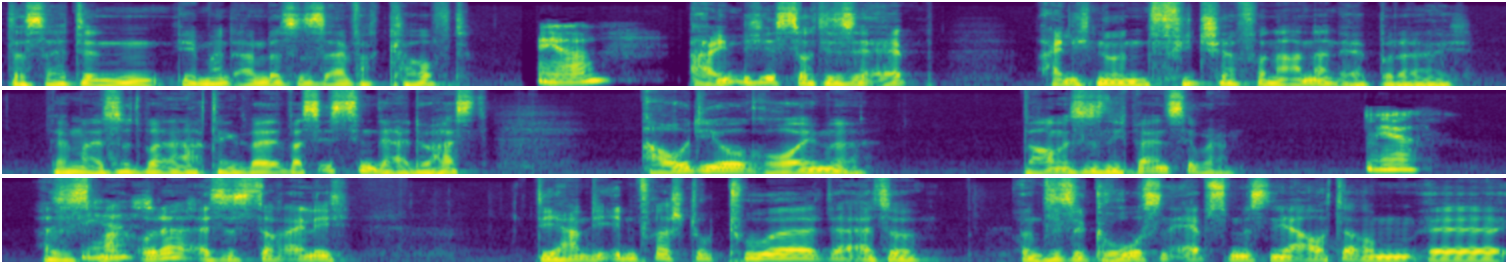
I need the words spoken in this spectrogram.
dass halt dann jemand anderes es einfach kauft. Ja. Eigentlich ist doch diese App eigentlich nur ein Feature von einer anderen App, oder nicht? Wenn man so drüber nachdenkt. Weil was ist denn da? Du hast Audioräume. Warum ist es nicht bei Instagram? Ja. Also es ja, macht, oder? Es ist doch eigentlich, die haben die Infrastruktur, also und diese großen Apps müssen ja auch darum äh,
